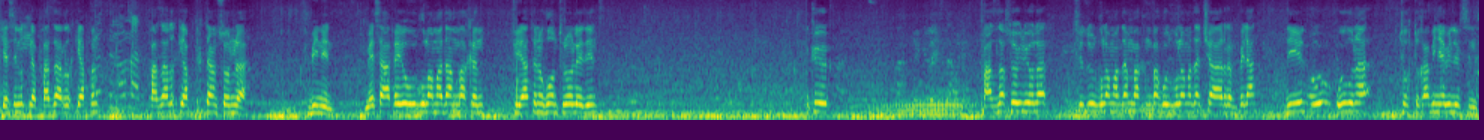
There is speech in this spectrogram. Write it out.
kesinlikle pazarlık yapın. Pazarlık yaptıktan sonra binin. Mesafeyi uygulamadan bakın. Fiyatını kontrol edin. Çünkü fazla söylüyorlar. Siz uygulamadan bakın bak uygulamadan çağırırım falan değil. U- Uyguna tuktuka binebilirsiniz.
